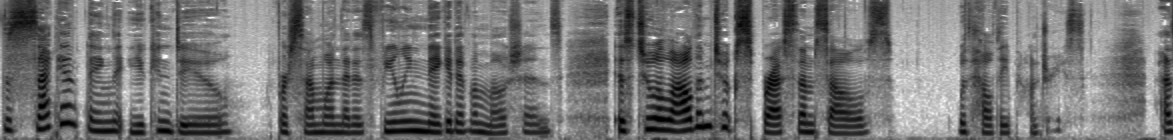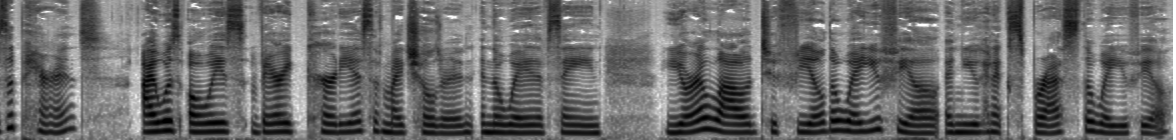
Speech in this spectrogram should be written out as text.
The second thing that you can do for someone that is feeling negative emotions is to allow them to express themselves with healthy boundaries. As a parent, I was always very courteous of my children in the way of saying, you're allowed to feel the way you feel and you can express the way you feel.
